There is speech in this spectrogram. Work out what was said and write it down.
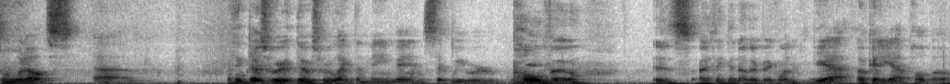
what else? Um, I think those were those were like the main bands that we were. Polvo is I think another big one Yeah. Okay. Yeah. Polvo.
